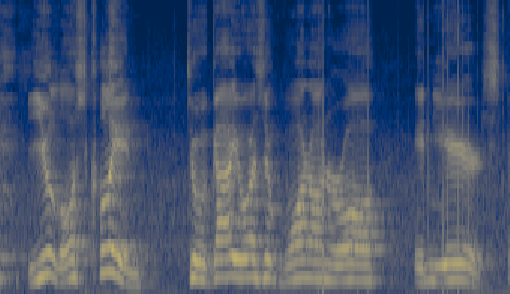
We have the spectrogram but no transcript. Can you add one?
you lost clean to a guy who hasn't won on Raw in years.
